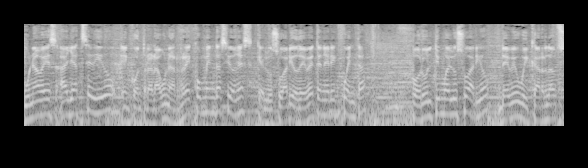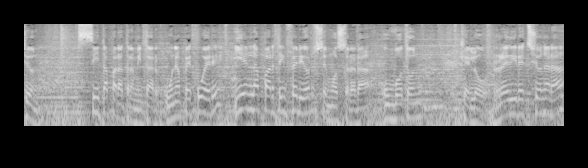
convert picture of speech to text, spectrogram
Una vez haya accedido, encontrará unas recomendaciones que el usuario debe tener en cuenta. Por último, el usuario debe ubicar la opción Cita para tramitar una PQR y en la parte inferior se mostrará un botón que lo redireccionará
